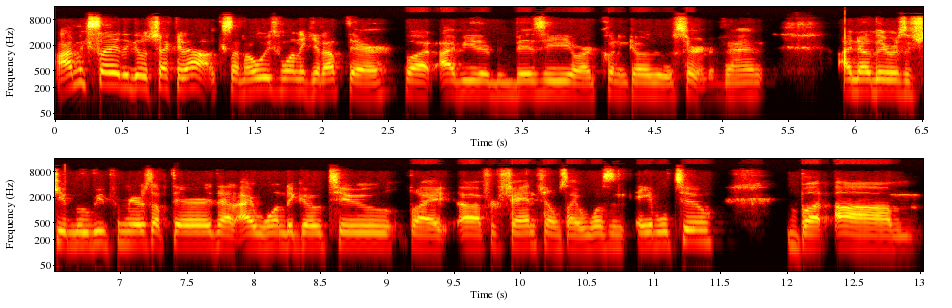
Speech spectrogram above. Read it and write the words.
I'm excited to go check it out because I've always wanted to get up there, but I've either been busy or I couldn't go to a certain event. I know there was a few movie premieres up there that I wanted to go to, but uh, for fan films I wasn't able to. But um,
